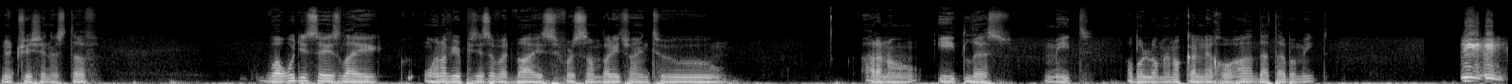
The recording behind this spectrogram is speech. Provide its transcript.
nutrition and stuff. What would you say is like one of your pieces of advice for somebody trying to, I don't know, eat less meat, o por lo menos carne roja, that type of meat? Mm-hmm.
